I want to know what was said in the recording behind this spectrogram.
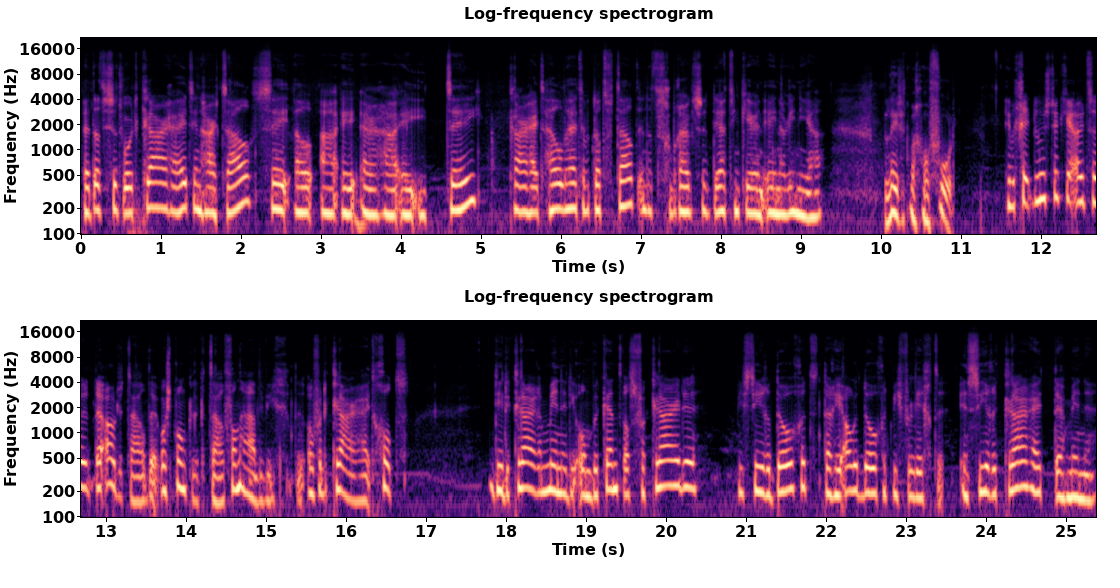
Eh, dat is het woord klaarheid in haar taal. C-L-A-E-R-H-E-I-T. Klaarheid, helderheid heb ik dat vertaald. En dat gebruikt ze dertien keer in één alinea. Lees het maar gewoon voor. Ik doe een stukje uit de, de oude taal, de oorspronkelijke taal van Hadewig. Over de klaarheid. God, die de klare minne die onbekend was verklaarde, wie stieren doget, daar hij alle doget wie verlichten. In siere klaarheid der minne.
